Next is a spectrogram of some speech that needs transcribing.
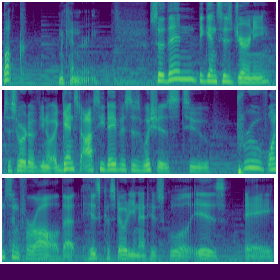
Buck McHenry. So then begins his journey to sort of, you know, against Ossie Davis's wishes to prove once and for all that his custodian at his school is a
